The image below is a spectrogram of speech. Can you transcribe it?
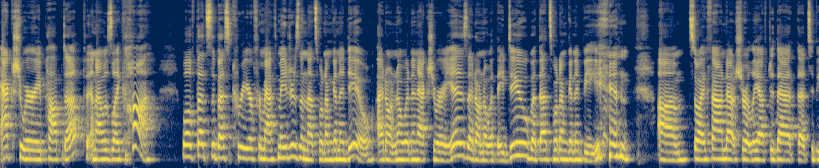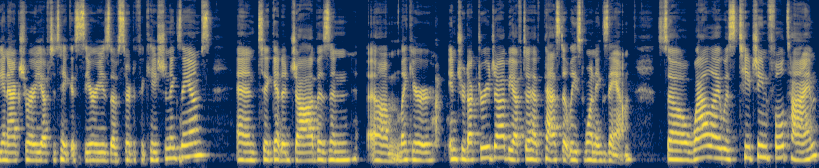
actuary popped up, and I was like, huh, well, if that's the best career for math majors, then that's what I'm going to do. I don't know what an actuary is. I don't know what they do, but that's what I'm going to be. and um, so I found out shortly after that that to be an actuary, you have to take a series of certification exams and to get a job as an um, like your introductory job you have to have passed at least one exam so while i was teaching full time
